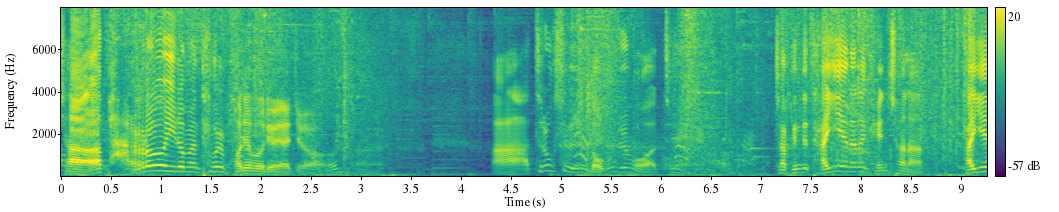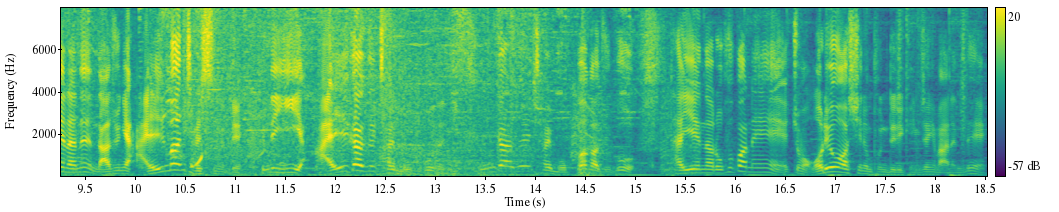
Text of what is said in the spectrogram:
자 바로 이러면 탑을 버려버려야죠. 아 아트록스 요즘 너무 좋은 것 같아. 자 근데 다이애나는 괜찮아. 다이애나는 나중에 알만 잘 쓰면 돼. 근데 이 알각을 잘 못 보는 이 궁각을 잘 못 봐가지고 다이애나로 후반에 좀 어려워하시는 분들이 굉장히 많은데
